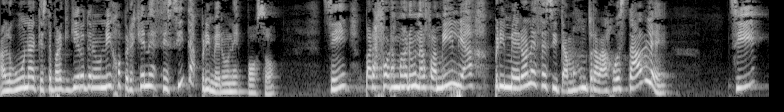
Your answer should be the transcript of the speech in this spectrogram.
alguna que esté por aquí, quiero tener un hijo, pero es que necesitas primero un esposo. ¿Sí? Para formar una familia, primero necesitamos un trabajo estable. ¿Sí?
